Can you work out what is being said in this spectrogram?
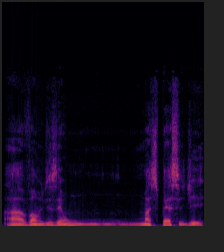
ah, vamos dizer, um, uma espécie de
